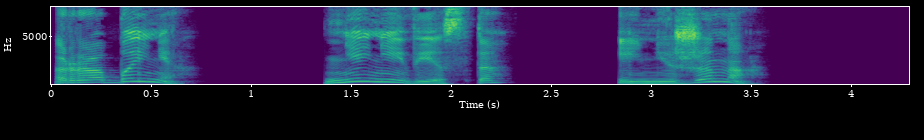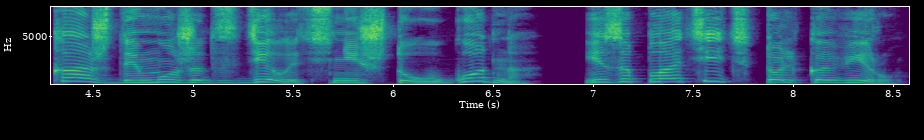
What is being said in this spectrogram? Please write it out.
Рабыня, не невеста и не жена. Каждый может сделать с ней что угодно и заплатить только Виру.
